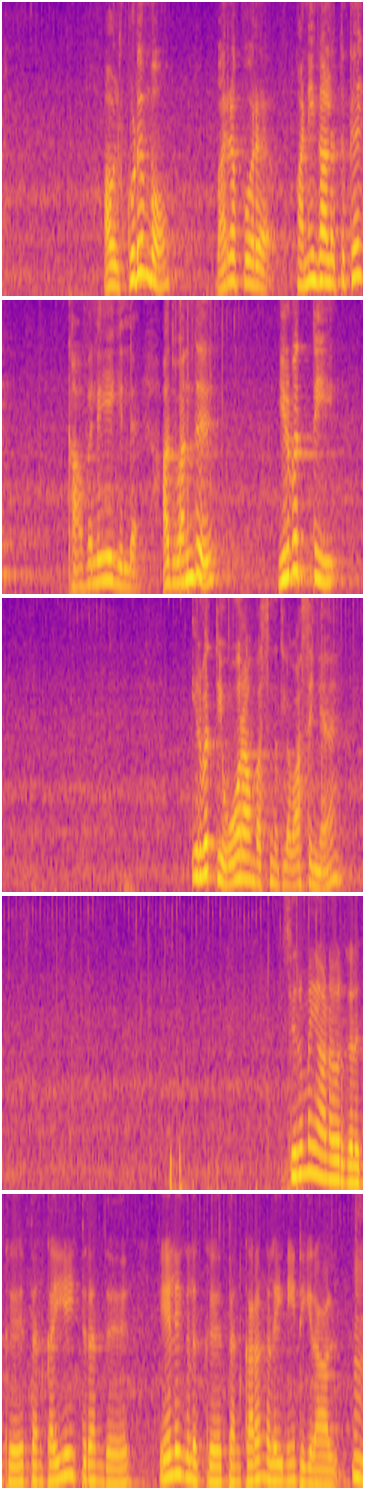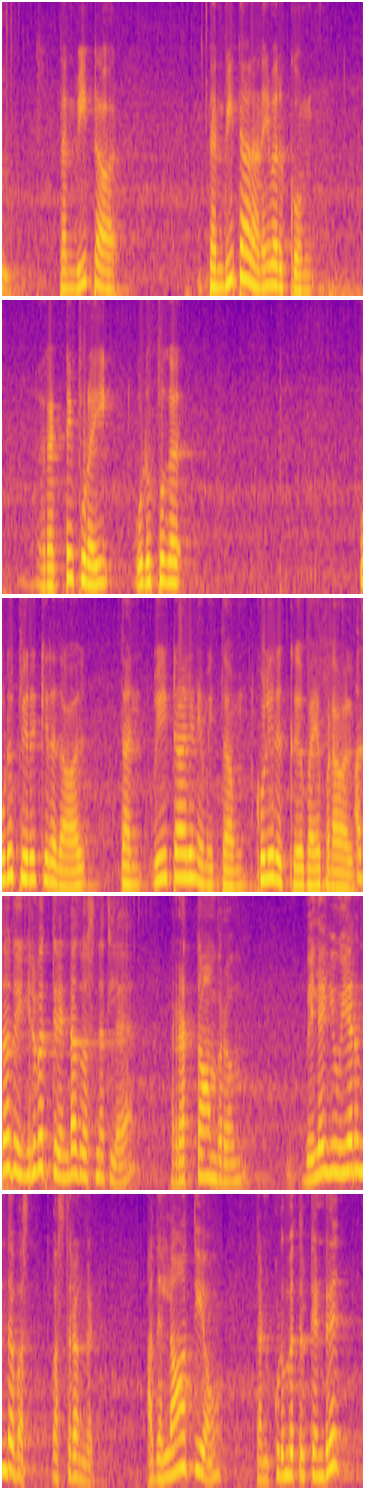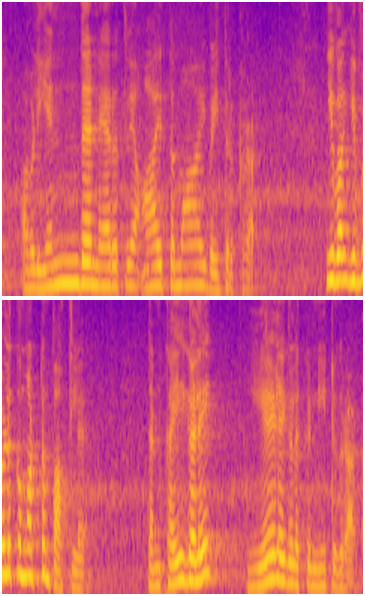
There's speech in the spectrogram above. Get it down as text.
அவள் குடும்பம் வரப்போகிற பனிகாலத்துக்கு கவலையே இல்லை. அது வந்து இருபத்தி இருபத்தி ஓராம் வசனத்தில் வாசிங்க. சிறுமையானவர்களுக்கு தன் கையை திறந்து ஏழைகளுக்கு தன் கரங்களை நீட்டுகிறாள். தன் வீட்டார் தன் வீட்டார் அனைவருக்கும் இரட்டைப்புரை உடுப்புகள் உடுப்பிருக்கிறதால் தன் வீட்டாரி நிமித்தம் குளிருக்கு பயப்படாள். அதாவது இருபத்தி ரெண்டாவது வசனத்தில் ரத்தாம்பரம் விலையுயர்ந்த வஸ் வஸ்திரங்கள் அதெல்லாத்தையும் தன் குடும்பத்திற்கென்று அவள் எந்த நேரத்திலையும் ஆயத்தமாய் வைத்திருக்கிறாள். இவ இவளுக்கு மட்டும் பார்க்கல தன் கைகளை ஏழைகளுக்கு நீட்டுகிறாள்.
